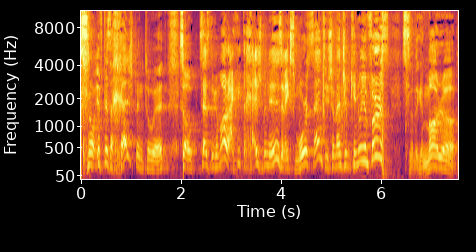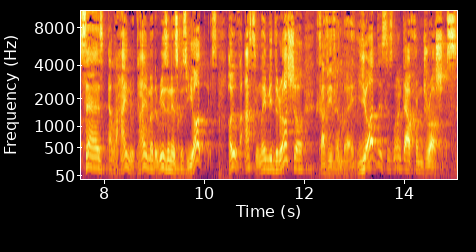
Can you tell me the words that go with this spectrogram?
So if there's a cheshbon to it, so says the Gemara, I think the cheshbon is, it makes more sense. You should mention Kinuyim first. So the Gemara says, Elahainu Taima, the reason is because Yodis, Hoyl Va'asin Le Midrasha, Chavivim Le. Yodis is learned out from drashas.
